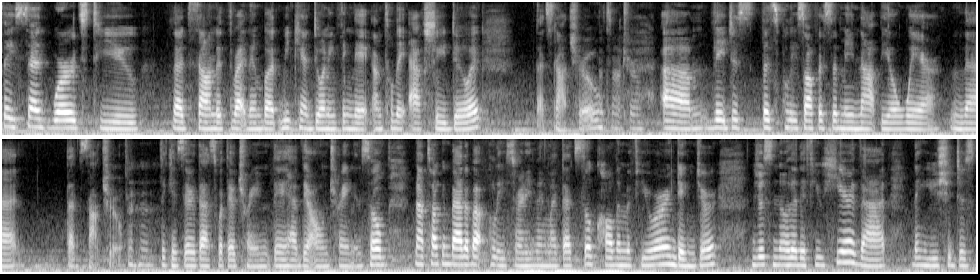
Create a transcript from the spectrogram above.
they said words to you that sounded threatening, but we can't do anything they, until they actually do it, that's not true. That's not true. Um, they just, this police officer may not be aware that that's not true. Mm-hmm. Because they're that's what they're trained they have their own training. So not talking bad about police or anything like that still call them if you are in danger. Just know that if you hear that then you should just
